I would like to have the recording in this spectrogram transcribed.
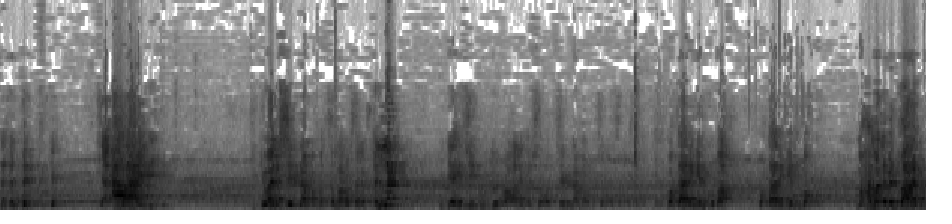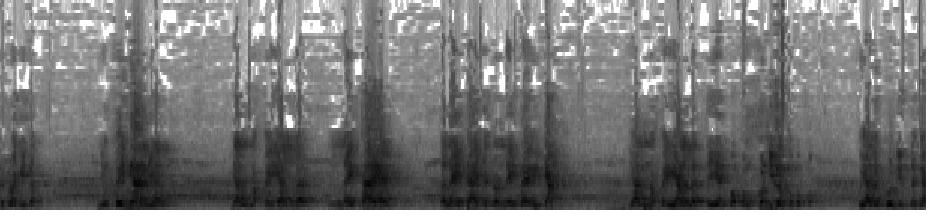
na nga tëkk ca ca aalaay bi ci jiwaani Seydina Muhammad sallallahu alayhi wa sallam ëllëg bu jaay seen wujjoon wa alima soxot Seydina Muhammad sallallahu alayhi wa sallam waxtaane ngeen ku baax waxtaane ngeen mbokk Mouhamad Lamine Bara bi fi toog itam ñu ngi koy ñaanal yàlla yàlla na koy yàlla lay taayal te lay taay ja doon lay taayu jàmm yàlla na koy yàlla téyeen boppam kondiral ko boppam ku yàlla kondir da nga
